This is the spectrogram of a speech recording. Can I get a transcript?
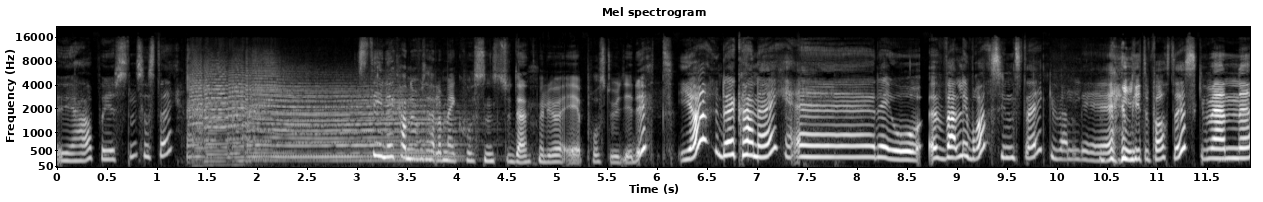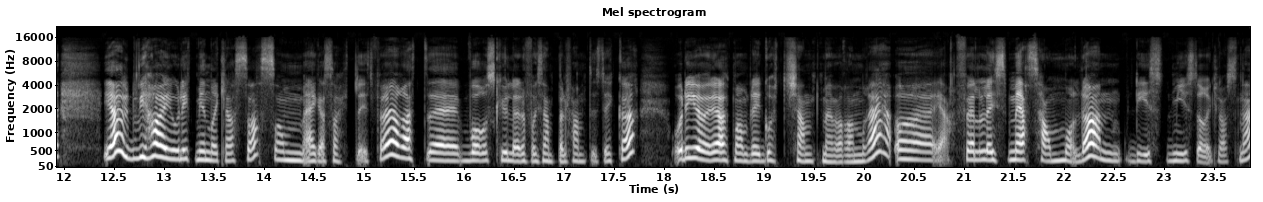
UiH på jussen, syns jeg. Stine, kan du fortelle meg hvordan studentmiljøet er på studiet ditt? Ja, det kan jeg. Eh, det er jo veldig bra, synes jeg. Veldig lite partisk. Men eh, ja, vi har jo litt mindre klasser, som jeg har sagt litt før. At eh, våre skole er det f.eks. 50 stykker. Og det gjør jo at man blir godt kjent med hverandre og ja, føler litt mer samhold da enn de mye større klassene.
